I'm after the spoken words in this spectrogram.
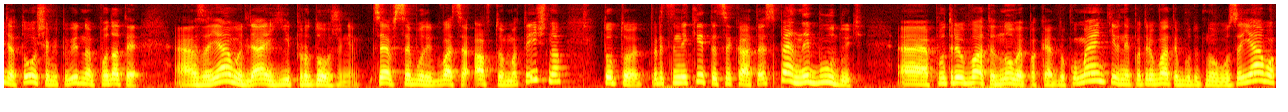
для того, щоб відповідно подати е, заяву для її продовження. Це все буде відбуватися автоматично. Тобто працівники ТЦК та СП не будуть. е, Потребувати новий пакет документів, не потребувати будуть нову заяву,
